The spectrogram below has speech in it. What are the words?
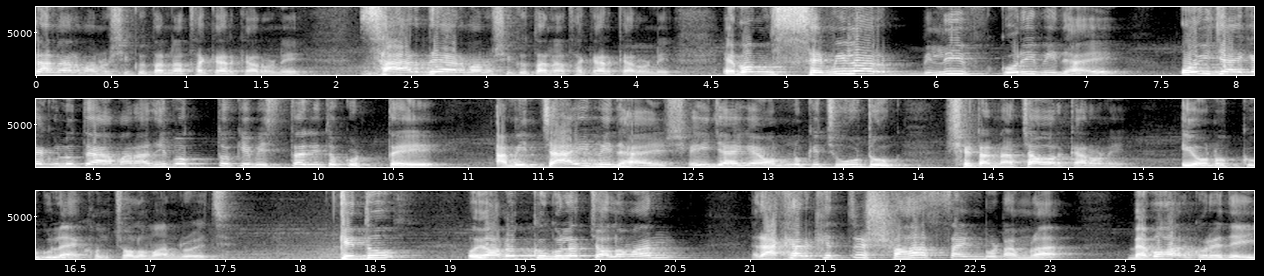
টানার মানসিকতা না থাকার কারণে, ছাড় দেওয়ার মানসিকতা না থাকার কারণে এবং সেমিলার বিলিফ করি বিধায় ওই জায়গাগুলোতে আমার আধিপত্যকে বিস্তারিত করতে আমি চাই বিধায় সেই জায়গায় অন্য কিছু উঠুক, সেটা না চাওয়ার কারণে এই অনৈক্যগুলো এখন চলমান রয়েছে। কিন্তু ওই অনৈক্যগুলো চলমান রাখার ক্ষেত্রে সহজ সাইনবোর্ড আমরা ব্যবহার করে দেই,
